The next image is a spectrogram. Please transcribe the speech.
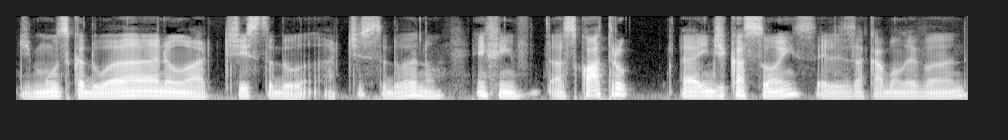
de música do ano, artista do artista do ano, enfim, as quatro é, indicações eles acabam levando.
